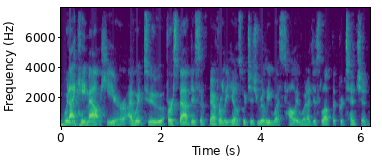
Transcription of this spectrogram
when I came out here, I went to First Baptist of Beverly Hills, which is really West Hollywood. I just love the pretension.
